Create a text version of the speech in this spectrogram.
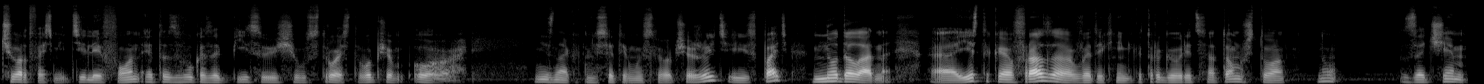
черт возьми, телефон — это звукозаписывающее устройство. В общем, о, не знаю, как мне с этой мыслью вообще жить и спать, но да ладно. А, есть такая фраза в этой книге, которая говорится о том, что, ну, зачем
